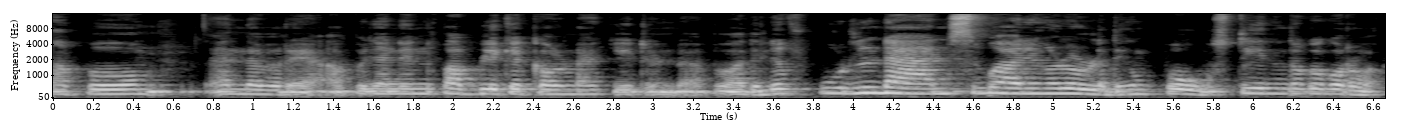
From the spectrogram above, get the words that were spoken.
അപ്പോൾ എന്താ പറയുക അപ്പോൾ ഞാൻ ഇന്ന് പബ്ലിക് അക്കൗണ്ട് ആക്കിയിട്ടുണ്ട്. അപ്പോൾ അതിൽ കൂടുതൽ ഡാൻസ് കാര്യങ്ങളുള്ളൂ. അധികം പോസ്റ്റ് ചെയ്യുന്നതൊക്കെ കുറവാണ്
